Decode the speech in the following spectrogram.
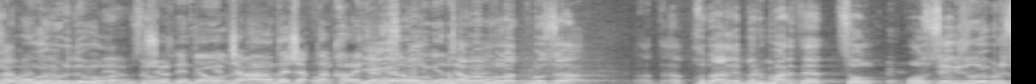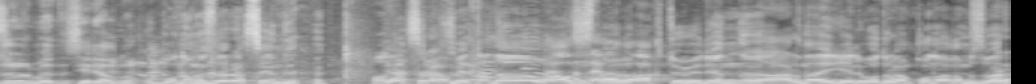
өмірде болған бұл жерде енді егер жаңағындай жақтан қарайтын егер болсақ ол дегенім ғой, жаман болатын болса құдағи бір партия сол 18 жыл өмір сүрер ме еді сериал болып бұныңыз да рас енді. Жақсы рахмет. Анау алыстағы ақтөбеден арнайы келіп отырған қонағымыз бар.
